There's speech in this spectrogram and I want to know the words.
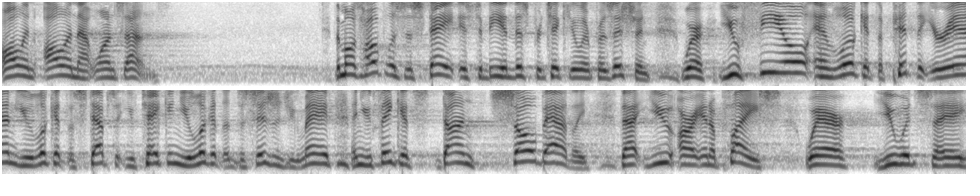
All in, all in that one sentence. The most hopeless estate is to be in this particular position where you feel and look at the pit that you're in, you look at the steps that you've taken, you look at the decisions you've made, and you think it's done so badly that you are in a place where you would say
